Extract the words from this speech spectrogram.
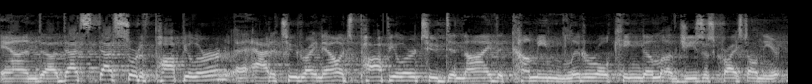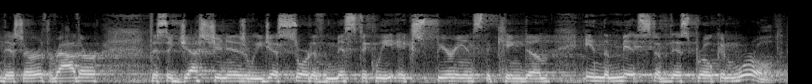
And uh, that's that's sort of popular uh, attitude right now. It's popular to deny the coming literal kingdom of Jesus Christ on the, this earth. Rather, the suggestion is we just sort of mystically experience the kingdom in the midst of this broken world.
